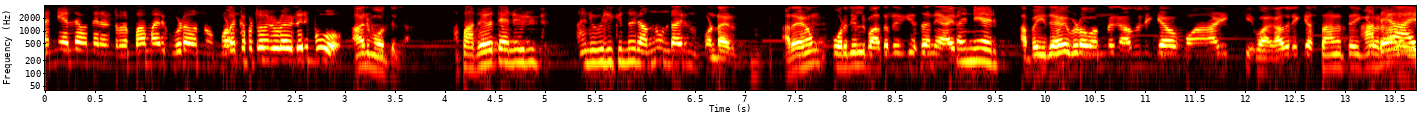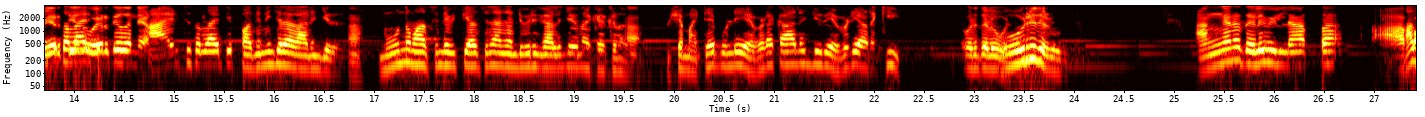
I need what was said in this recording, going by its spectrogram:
തന്നെയല്ല വന്ന. രണ്ട് റബ്ബാമാര് കൂടെ വന്നു. മുടക്കപ്പെട്ടവരുടെ എല്ലാവരും പോവോ? ആരും പോകത്തില്ല. അപ്പൊ അദ്ദേഹത്തെ അനുകൂലി അനുകൂലിക്കുന്നവർ അന്നും ഉണ്ടായിരുന്നു. ഉണ്ടായിരുന്നു. അദ്ദേഹം ഒറിജിനൽ ആയിരുന്നു തന്നെയായിരുന്നു. അപ്പൊ ഇദ്ദേഹം ഇവിടെ വന്ന് കാതോലിക്ക വാഴിക്ക് കാതോലിക്ക സ്ഥാനത്തേക്ക് ആയിരത്തി തൊള്ളായിരത്തി പതിനഞ്ചിലാണ് കാലം ചെയ്തത്. മൂന്ന് മാസത്തിന്റെ വ്യത്യാസത്തിലാണ് രണ്ടുപേരും കാലം ചെയ്തെന്നാണ് കേൾക്കുന്നത്. പക്ഷെ മറ്റേ പുള്ളി എവിടെ കാലം ചെയ്തു എവിടെ അടക്കി? ഒരു തെളിവ് ഒരു തെളിവില്ല അങ്ങനെ തെളിവില്ലാത്ത അത്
